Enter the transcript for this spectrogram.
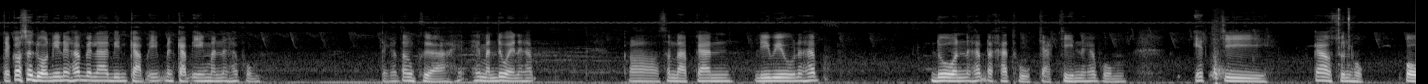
แต่ก็สะดวกนี้นะครับ เวลาบินกลับมันกลับเองมันนะครับ ผม แต่ก็ต้องเผื่อให้มันด้วยนะครับ ก็สำหรับการรีวิวนะครับ โดนนะครับ ราคาถูกจากจีนนะครับ ผม SG 906 Pro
